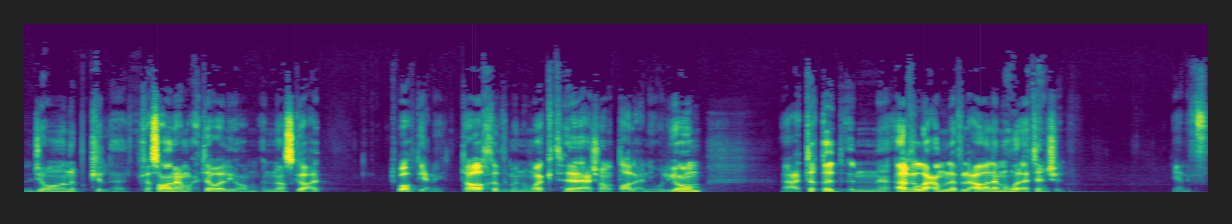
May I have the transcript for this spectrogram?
الجوانب كلها. كصانع محتوى اليوم الناس قاعد يعني تاخذ من وقتها عشان تطالعني. واليوم أعتقد إن أغلى عملة في العالم هو ال attention يعني في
